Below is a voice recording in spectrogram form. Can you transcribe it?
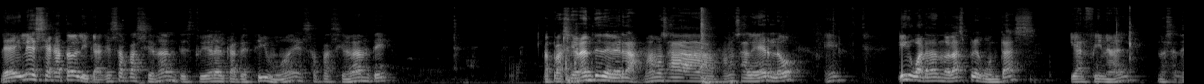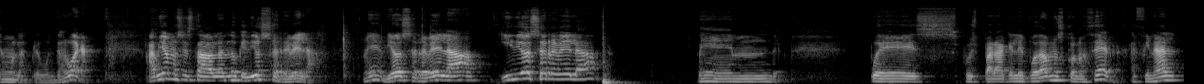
de la Iglesia Católica, que es apasionante estudiar el catecismo, ¿eh? es apasionante. Apasionante de verdad. Vamos a, vamos a leerlo, ¿eh? ir guardando las preguntas y al final nos hacemos las preguntas. Bueno, habíamos estado hablando que Dios se revela. ¿eh? Dios se revela y Dios se revela em, pues, pues para que le podamos conocer. Al final,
